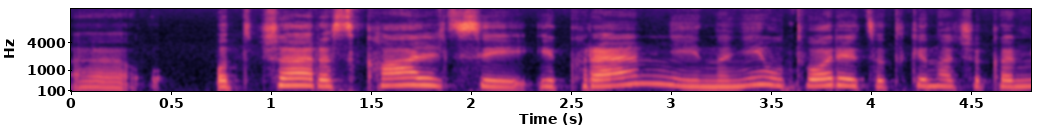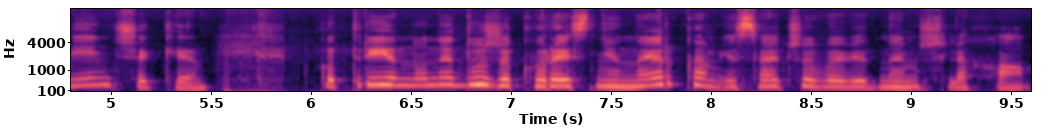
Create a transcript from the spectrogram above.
е, от через кальцій і кремній на ній утворюються такі, наче камінчики, котрі ну, не дуже корисні ниркам і сечовивідним шляхам.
